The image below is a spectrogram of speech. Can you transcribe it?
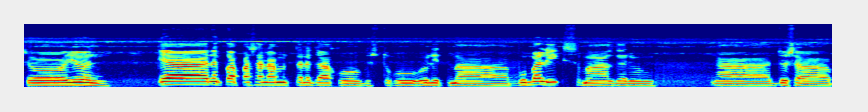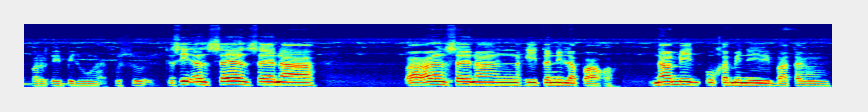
So yun, kaya nagpapasalamat talaga ako. Gusto ko ulit ma bumalik sa mga ganong na do sa barangay Bilunga. Gusto, kasi ang saya, saya na pa ang saya na nakita nila pa ako. Namin o kami ni Batang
